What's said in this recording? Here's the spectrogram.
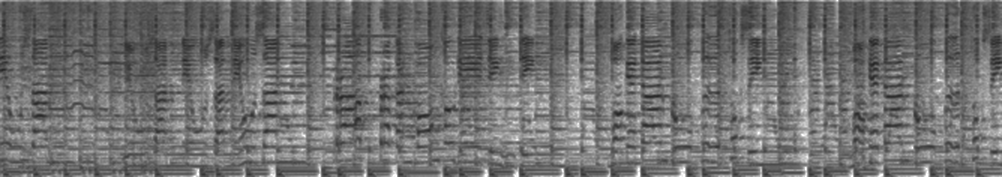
นิวสันเหมาะแก่การปลูกพืชทุกสิ่ง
